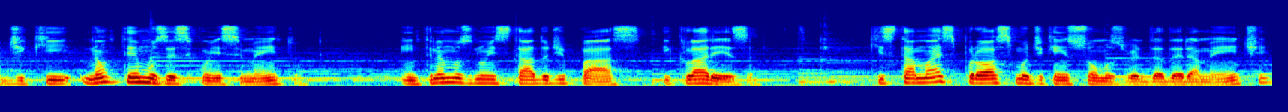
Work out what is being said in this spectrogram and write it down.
de que não temos esse conhecimento, entramos num estado de paz e clareza, que está mais próximo de quem somos verdadeiramente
